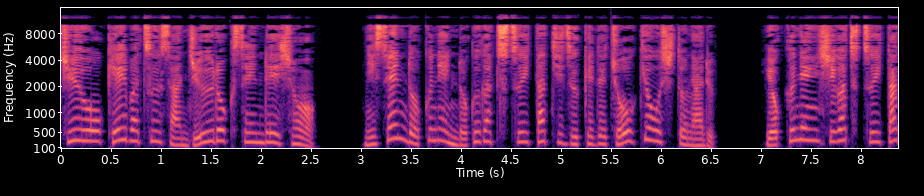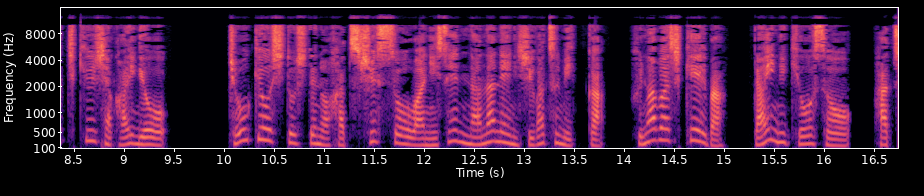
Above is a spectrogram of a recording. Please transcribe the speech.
中央競馬通算16戦0勝。2006年6月1日付で調教師となる。翌年4月1日厩舎開業。調教師としての初出走は2007年4月3日、船橋競馬第2競争。初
